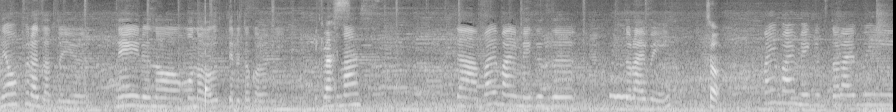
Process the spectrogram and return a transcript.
ネオプラザというネイルのものが売ってるところに行きます。行きます。じゃあバイバイメグズドライブイン。そう。バイバイメグズドライブイン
